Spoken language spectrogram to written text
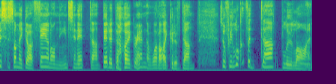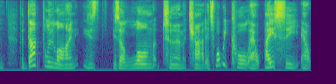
this is something I found on the internet uh, better diagram than what I could have done. So if we look at the dark blue line the dark blue line is is a long-term chart. It's what we call our AC our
